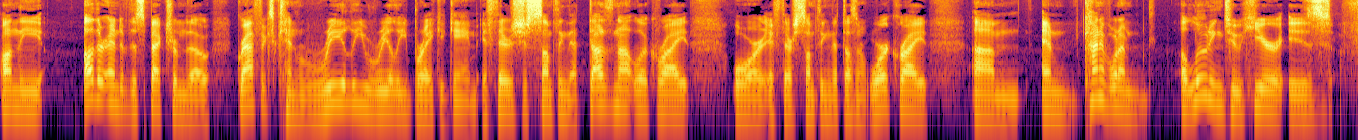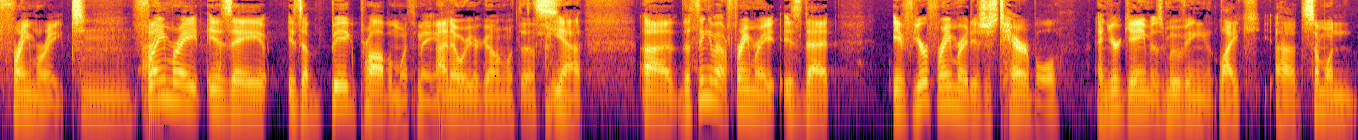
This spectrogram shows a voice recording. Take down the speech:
on the other end of the spectrum, though, graphics can really, really break a game. If there's just something that does not look right, or if there's something that doesn't work right. Um, and kind of what I'm alluding to here is frame rate. frame rate is a is a big problem with me. I know where you're going with this. Yeah. Uh, the thing about frame rate is that if your frame rate is just terrible and your game is moving like uh, someone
